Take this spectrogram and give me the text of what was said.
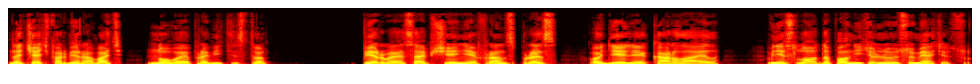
начать формировать новое правительство. Первое сообщение «Франс Пресс» о деле Карлайл внесло дополнительную сумятицу.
